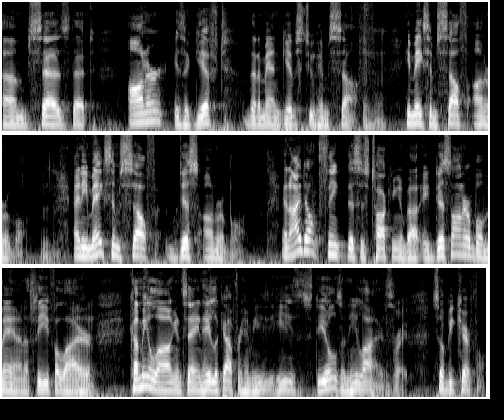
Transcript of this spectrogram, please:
um, says that honor is a gift that a man gives to himself. Mm-hmm. He makes himself honorable, and he makes himself dishonorable. And I don't think this is talking about a dishonorable man, a thief, a liar, Mm-hmm. coming along and saying, "Hey, look out for him. He he steals and he lies." right. So be careful.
